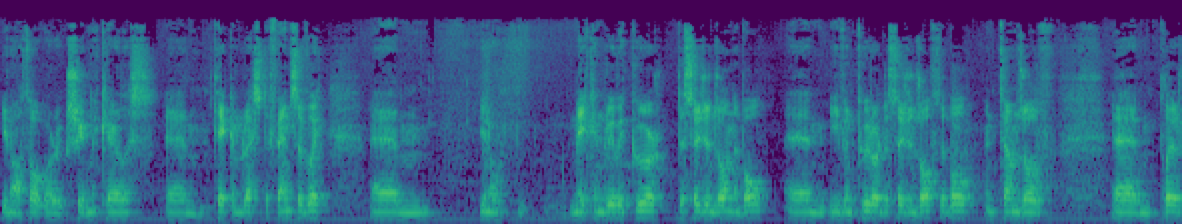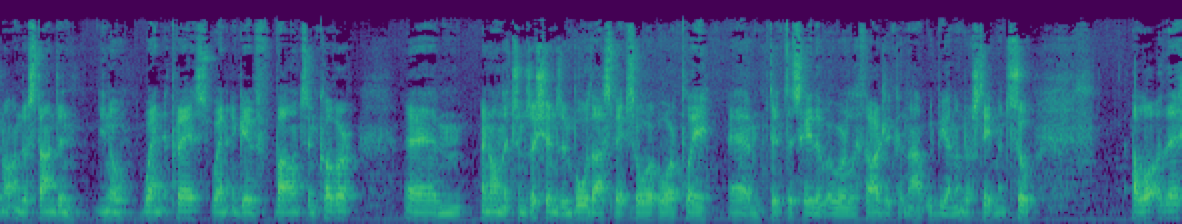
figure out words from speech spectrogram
you know, I thought were extremely careless, um, taking risks defensively, um, you know, making really poor decisions on the ball, um, even poorer decisions off the ball in terms of players not understanding, you know, when to press, when to give balance and cover. Um, and on the transitions in both aspects of our, play, um, to, to, say that we were lethargic in that would be an understatement. So, a lot of the,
